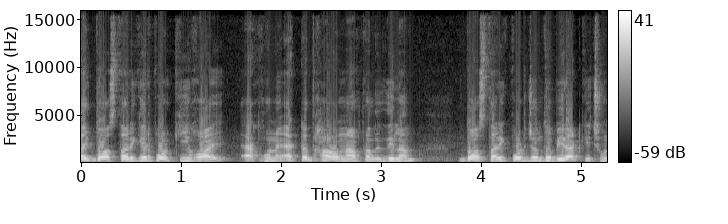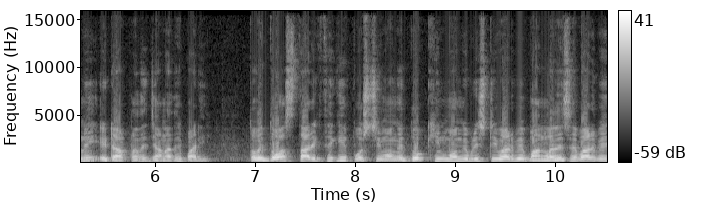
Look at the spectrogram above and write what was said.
তাই দশ তারিখের পর কি হয়? এখন একটা ধারণা আপনাদের দিলাম। দশ তারিখ পর্যন্ত বিরাট কিছু নেই, এটা আপনাদের জানাতে পারি। তবে দশ তারিখ থেকেই পশ্চিমবঙ্গে, দক্ষিণবঙ্গে বৃষ্টি বাড়বে, বাংলাদেশে বাড়বে,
